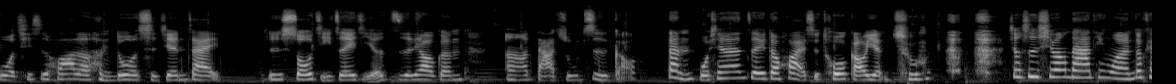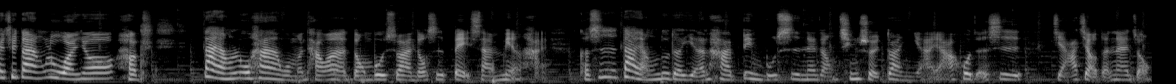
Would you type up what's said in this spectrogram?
我其实花了很多时间在。就是收集这一集的资料跟呃打逐字稿，但我现在这一段话也是脱稿演出，就是希望大家听完都可以去大洋路玩哟。好，大洋路和我们台湾的东部虽然都是背山面海，可是大洋路的沿海并不是那种清水断崖呀，或者是夹角的那种，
